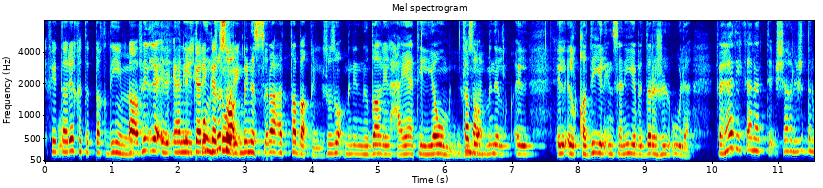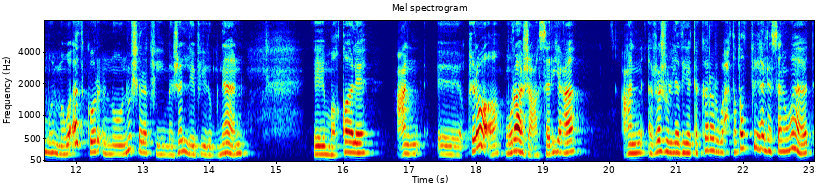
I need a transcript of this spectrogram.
في طريقة التقديم. آه في يعني يكون جزء من الصراع الطبقي جزء من النضال الحياتي اليومي جزء طبعا. من ال ال ال القضية الإنسانية بالدرجة الأولى. فهذه كانت شغلة جدا مهمة. وأذكر أنه نشرت في مجلة في لبنان آه، مقالة عن آه، قراءة مراجعة سريعة عن الرجل الذي يتكرر واحتفظت فيها لسنوات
